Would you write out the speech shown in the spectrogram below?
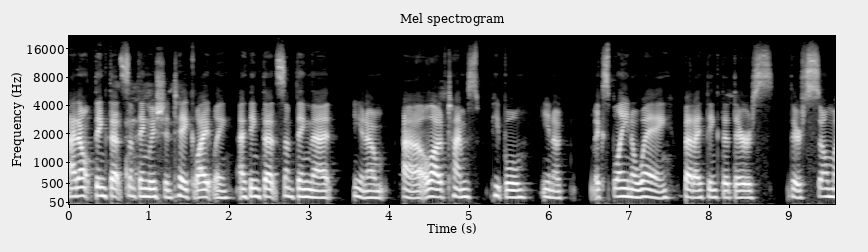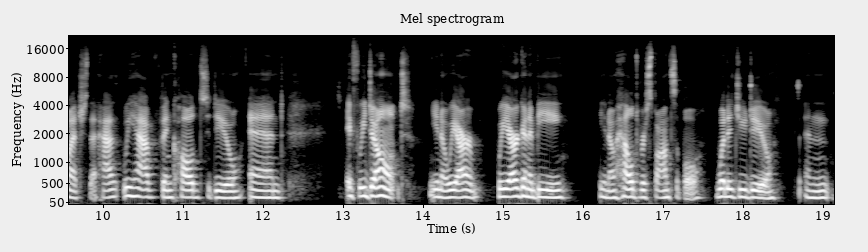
I don't think that's something we should take lightly. I think that's something that you know uh, a lot of times people you know explain away, but I think that there's there's so much that has we have been called to do, and if we don't, you know, we are we are going to be you know held responsible. What did you do? And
